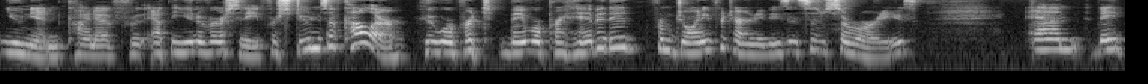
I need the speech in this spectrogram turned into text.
union kind of for, at the university for students of color who were they were prohibited from joining fraternities and sororities and they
